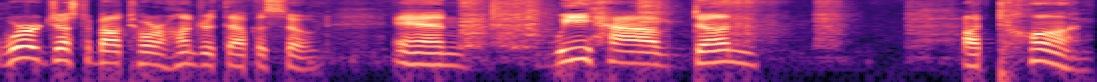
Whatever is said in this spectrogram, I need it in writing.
we're just about to our 100th episode and we have done a ton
